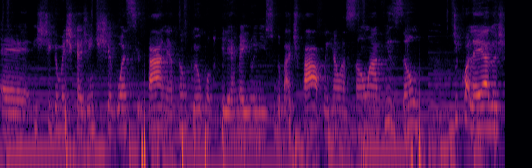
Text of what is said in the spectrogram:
é, estigmas que a gente chegou a citar, né, tanto eu quanto o Guilherme aí no início do bate-papo, em relação à visão de colegas,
